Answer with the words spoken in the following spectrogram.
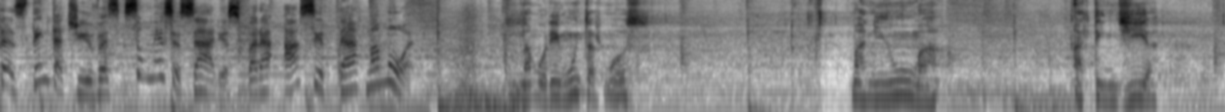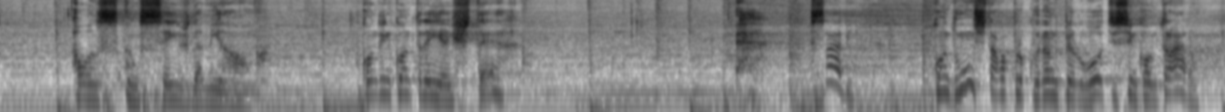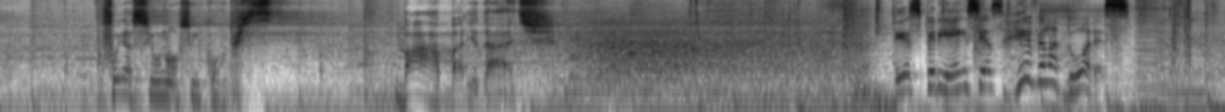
Quantas tentativas são necessárias para acertar no amor? Namorei muitas moças, mas nenhuma atendia aos anseios da minha alma. Quando encontrei a Esther, sabe, quando um estava procurando pelo outro e se encontraram, foi assim o nosso encontro. Barbaridade. Experiências reveladoras.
